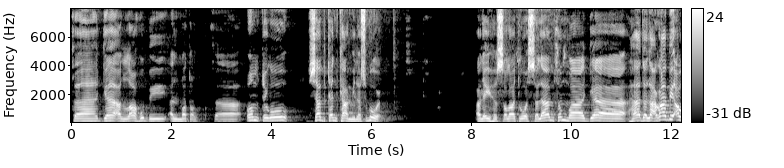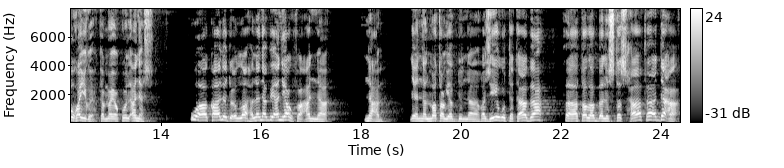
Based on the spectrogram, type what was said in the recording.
فجاء الله بالمطر فأمطروا سبتا كامل أسبوع. عليه الصلاة والسلام ثم جاء هذا الأعرابي أو غيره كما يقول أنس وقال ادعو الله لنا بأن يرفع عنا نعم لأن المطر يبدو أنه غزير وتتابع فطلب الاستصحى فدعا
